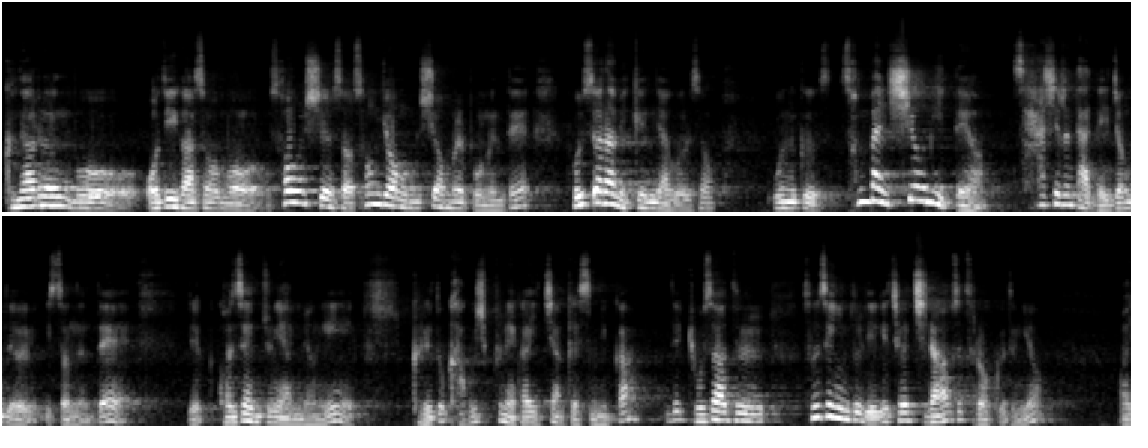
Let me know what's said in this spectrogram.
그날은 뭐 어디 가서 뭐 서울시에서 성경 시험을 보는데 볼 사람 있겠냐고 그래서 오늘 그 선발 시험이 있대요. 사실은 다 내정되어 있었는데 이제 권사님 중에 한 명이 그래도 가고 싶은 애가 있지 않겠습니까? 근데 교사들 선생님들 얘기 제가 지나가면서 들었거든요. 아,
